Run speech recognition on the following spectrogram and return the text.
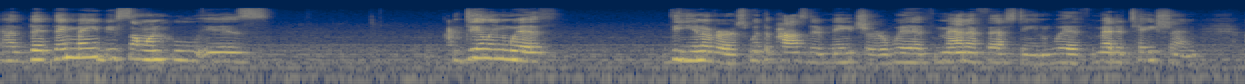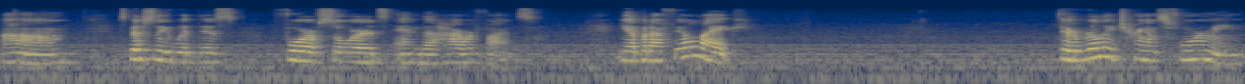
And that they may be someone who is dealing with the universe, with the positive nature, with manifesting, with meditation, um, especially with this Four of Swords and the Hierophants. Yeah, but I feel like they're really transforming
